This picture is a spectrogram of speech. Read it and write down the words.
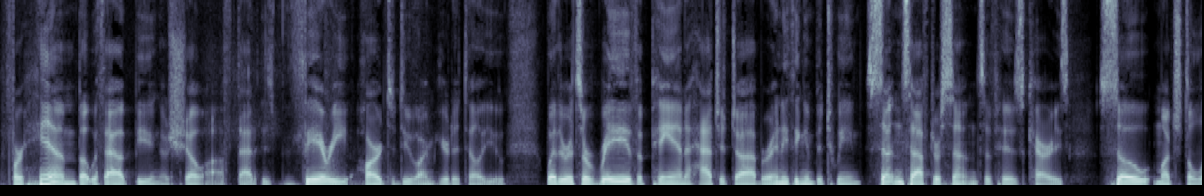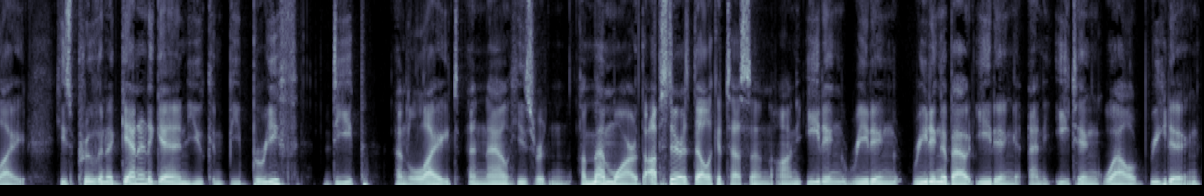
for him, but without being a show off. That is very hard to do, I'm here to tell you. Whether it's a rave, a pan, a hatchet job, or anything in between, sentence after sentence of his carries so much delight. He's proven again and again you can be brief, deep, and light. And now he's written a memoir, The Upstairs Delicatessen, on eating, reading, reading about eating, and eating while reading.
